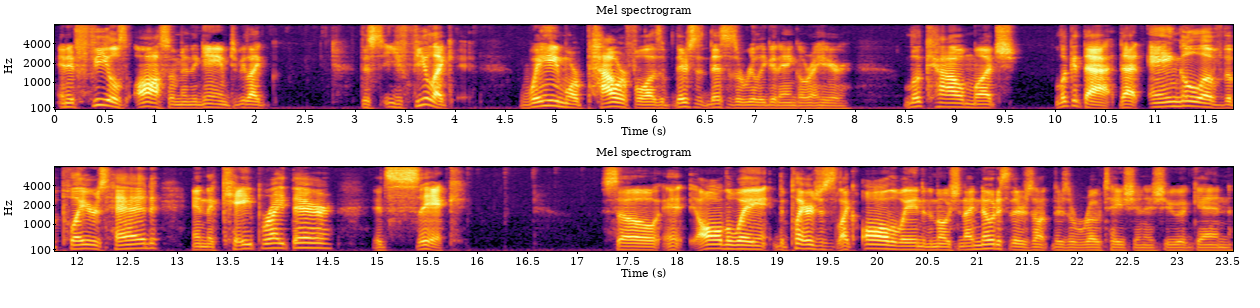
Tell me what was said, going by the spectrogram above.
And it feels awesome in the game to be like this you feel like way more powerful as a there's this is a really good angle right here. Look how much look at that. That angle of the player's head and the cape right there it's sick. So it, all the way, the player just like all the way into the motion. I noticed there's a there's a rotation issue again.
